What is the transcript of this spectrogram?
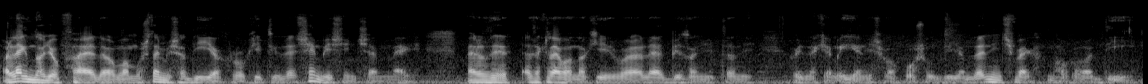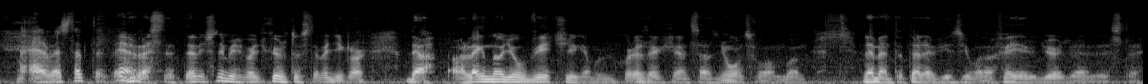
A legnagyobb fájdalma, most nem is a díjakról kitűnt, de semmi sincsen meg. Mert azért ezek le vannak írva, lehet bizonyítani hogy nekem igenis van Kossuth díjam, de nincs meg maga a díj. Elvesztetted? Elvesztettem, és nem is, vagy költöztem egyik lak, de a legnagyobb vétségem, amikor 1980-ban lement a televízióban, a Fehér György rendezte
